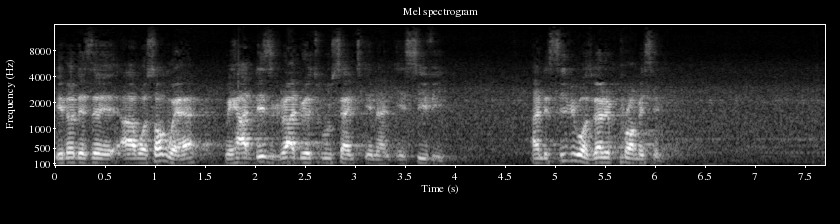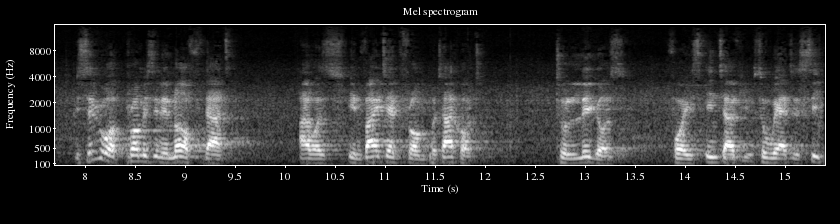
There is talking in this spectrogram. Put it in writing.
You know, there's a, I was somewhere, we had this graduate who sent in an, a CV. And the CV was very promising. The CV was promising enough that I was invited from Port Harcourt to Lagos for his interview. So we had to sit.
